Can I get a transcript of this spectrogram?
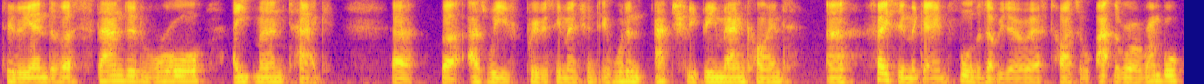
to the end of a standard Raw eight man tag. Uh, but as we've previously mentioned, it wouldn't actually be Mankind uh, facing the game for the WWF title at the Royal Rumble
